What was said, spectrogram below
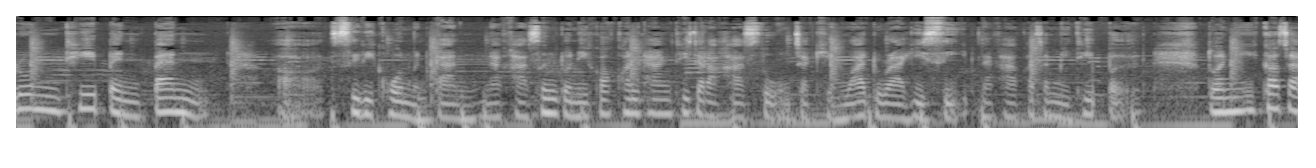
รุ่นที่เป็นแป้น ซิลิโคนเหมือนกันนะคะ ซึ่งตัวนี้ก็ค่อนข้างที่จะราคาสูงจะเขียนว่า Dura h e s i v e นะคะ ก็จะมีที่เปิด ตัวนี้ก็จะ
